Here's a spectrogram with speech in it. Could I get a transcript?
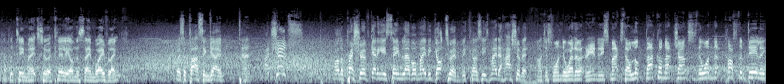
A couple of teammates who are clearly on the same wavelength. It's a passing game, and, and shoots! Well, the pressure of getting his team level maybe got to him because he's made a hash of it. I just wonder whether at the end of this match they'll look back on that chance as the one that cost them dearly.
